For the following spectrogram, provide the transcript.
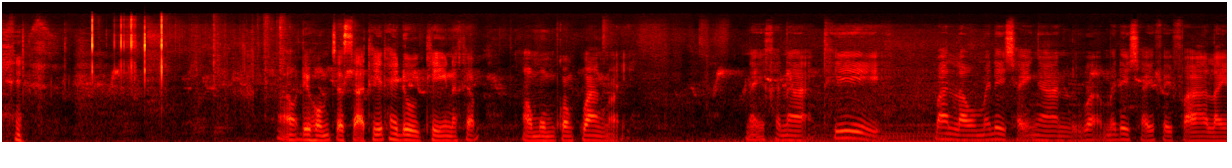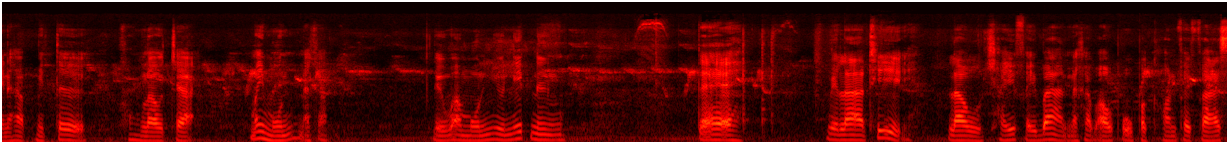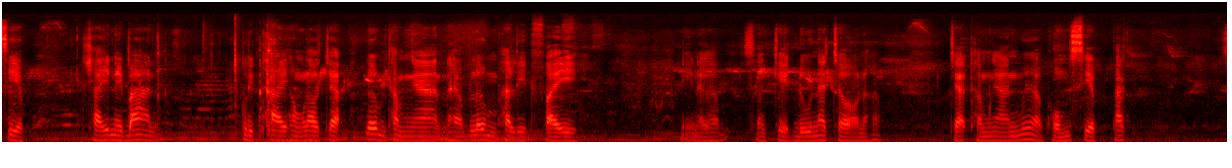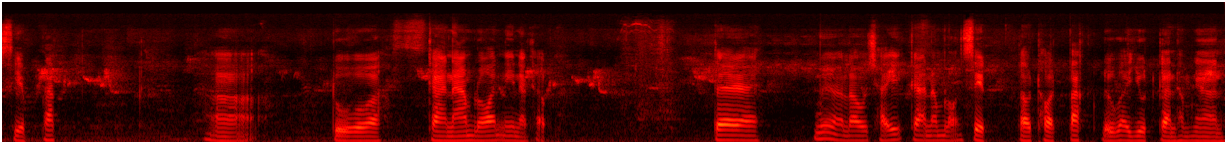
เอาเดี๋ยวผมจะสาธิตให้ดูอีกทีนะครับ เอามุมกว้างๆหน่อย ในขณะที่บ้านเราไม่ได้ใช้งานหรือว่าไม่ได้ใช้ไฟฟ้าอะไรนะครับ มิเตอร์ของเราจะไม่หมุนนะครับ หรือว่าหมุนอยู่นิดนึง แต่เวลาที่เราใช้ไฟบ้านนะครับ เอาอุปกรณ์ไฟฟ้าเสียบใช้ในบ้านกริดไทยของเราจะเริ่มทำงานนะครับ เริ่มผลิตไฟนี่นะครับ สังเกตดูหน้าจอนะครับ จะทำงานเมื่อผมเสียบปลั๊ก เสียบปลั๊กตัวกาน้ำร้อนนี่นะครับ แต่เมื่อเราใช้กาน้ำร้อนเสร็จ เราถอดปลั๊กหรือว่าหยุดการทำงาน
